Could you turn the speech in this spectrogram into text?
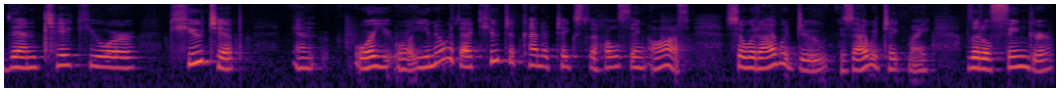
then take your Q-tip and, or you, well, you know what, that Q-tip kind of takes the whole thing off. So what I would do is I would take my little finger,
